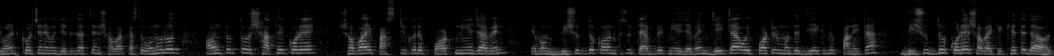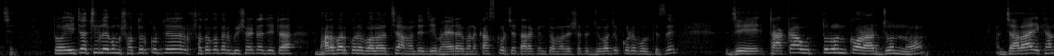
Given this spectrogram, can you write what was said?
ডোনেট করছেন এবং যেতে চাচ্ছেন, সবার কাছে অনুরোধ, অন্তত সাথে করে সবাই পাঁচটি করে পট নিয়ে যাবেন এবং বিশুদ্ধকরণ কিছু ট্যাবলেট নিয়ে যাবেন যেটা ওই পটের মধ্যে দিয়ে কিন্তু পানিটা বিশুদ্ধ করে সবাইকে খেতে দেওয়া হচ্ছে। তো এইটা ছিল এবং সতর্কতা, সতর্কতার বিষয়টা যেটা বারবার করে বলা হচ্ছে, আমাদের যে ভাইয়েরা ওখানে কাজ করছে, তারা কিন্তু আমাদের সাথে যোগাযোগ করে বলতেছে। যে টাকা উত্তোলন করার জন্য যারা এখান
